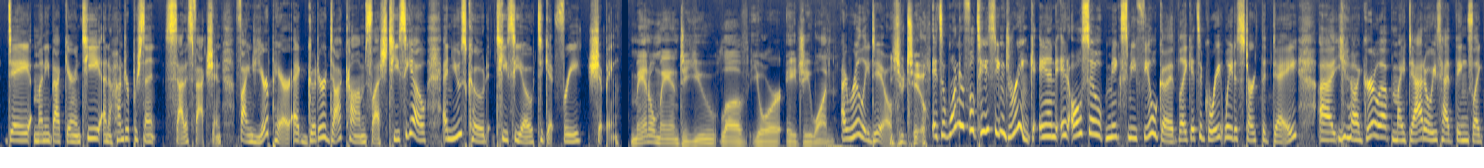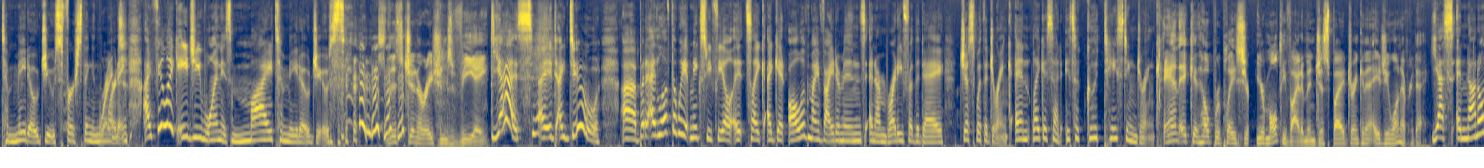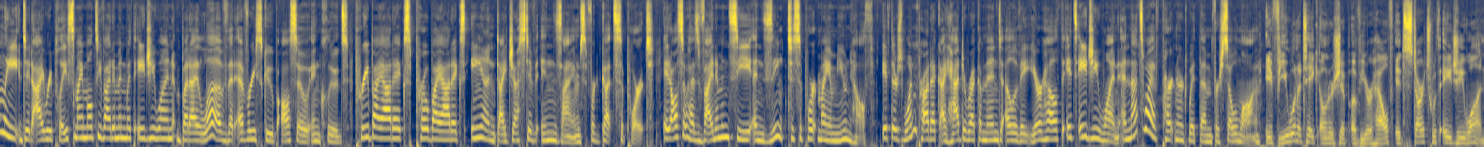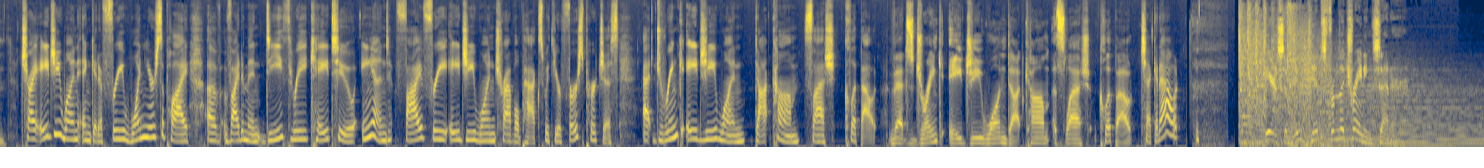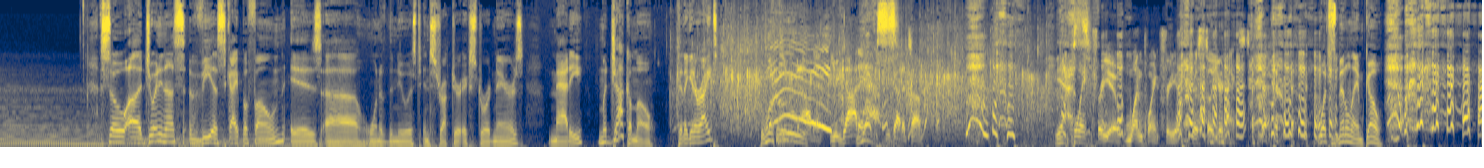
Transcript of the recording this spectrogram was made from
day money back guarantee and 100% satisfaction. Find your pair at goodr.com slash TCO and use code TCO to get free shipping. Man, oh man, do you love your AG1? I really do. You do. It's a wonderful tasting drink, and it also makes me feel good. Like it's a great way to start the day. Uh, you know, I grew up. My dad always had things like tomato juice first thing in the Right. morning. I feel like AG1 is my tomato juice. This generation's V8. yes, I, I do. Uh, but I love the way it makes me feel. It's like I get all of my vitamins, and I'm ready for the day just with a drink. And like I said, it's a good tasting drink. And it can help replace your, your multivitamin just by drinking an AG1 every day. Yes, and not only did I replace my multivitamin with AG1, but I love that every scoop also includes prebiotics, probiotics, and digestive enzymes for gut support. It also has vitamin C and zinc to support my immune health. If there's one product I had to recommend to elevate your health, it's AG1, and that's why I've partnered with them for so long. If you want to take ownership of your health, it starts with AG1. Try AG1 and get a free one year supply of vitamin D3K2 and five free AG1 travel packs with your first purchase at drinkag1.com slash clipout. That's drinkag1.com slash clipout. Check it out. Here's some new tips from the training center. So, uh, joining us via Skypeophone is uh, one of the newest instructor extraordinaires, Matty Maggiacomo. Did I get it right? You got it. You got it. Yes. You got it, Tom. Yes. Point for you. One point for you. Crystal, you're next. What's his middle name? Go.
